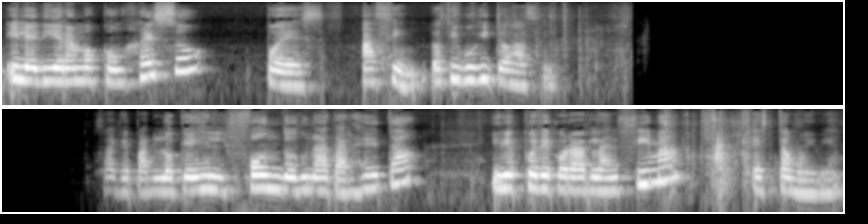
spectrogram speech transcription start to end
Y le diéramos con gesso, pues así, los dibujitos así. O sea que para lo que es el fondo de una tarjeta y después decorarla encima, está muy bien.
